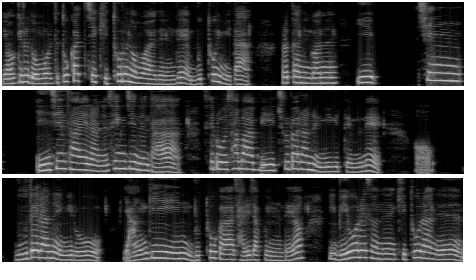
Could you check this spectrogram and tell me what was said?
여기로 넘어올 때 똑같이 기토로 넘어와야 되는데 무토입니다. 그렇다는 거는 이 신, 인신사회라는 생지는 다 새로운 삼합이 출발하는 의미이기 때문에 어, 무대라는 의미로 양기인 무토가 자리 잡고 있는데요. 이 미월에서는 기토라는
